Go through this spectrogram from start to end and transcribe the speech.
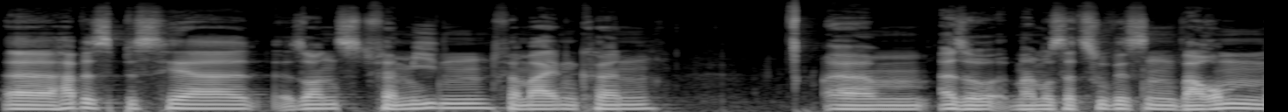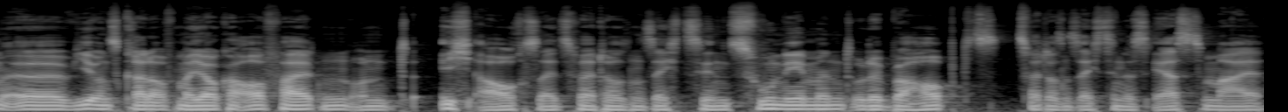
Äh, Habe es bisher sonst vermieden, vermeiden können. Ähm, also man muss dazu wissen, warum äh, wir uns gerade auf Mallorca aufhalten und ich auch seit 2016 zunehmend oder überhaupt 2016 das erste Mal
